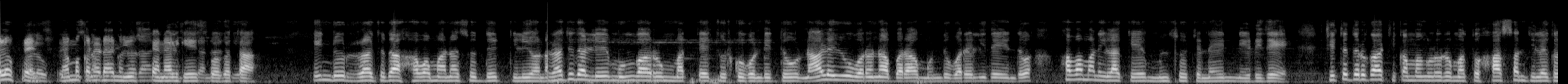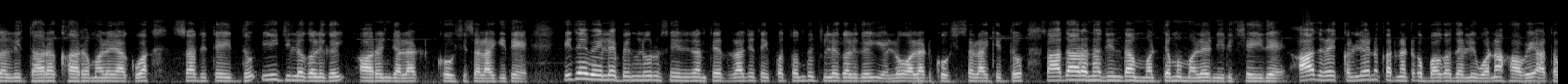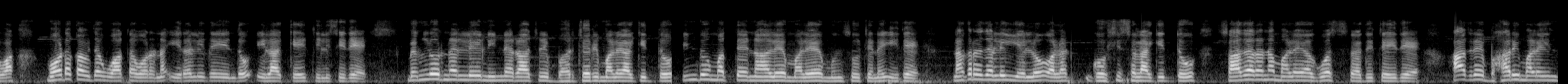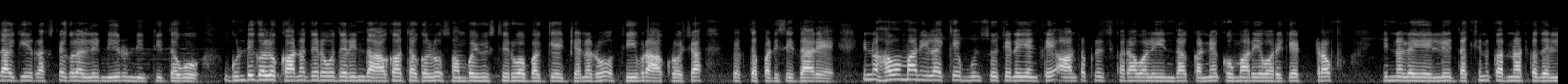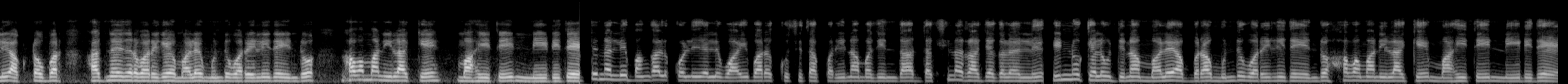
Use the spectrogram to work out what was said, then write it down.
Hello friends ನಮ್ಮ Kannada news ಚಾನೆಲ್ಗೆ ಸ್ವಾಗತ. ಇಂದು ರಾಜ್ಯದ ಹವಾಮಾನ ಸುದ್ದಿ ತಿಳಿಯೋಣ. ರಾಜ್ಯದಲ್ಲಿ ಮುಂಗಾರು ಮತ್ತೆ ಚುರುಕುಗೊಂಡಿದ್ದು, ನಾಳೆಯೂ ವರುಣ ಬರ ಮುಂದುವರೆಯಲಿದೆ ಎಂದು ಹವಾಮಾನ ಇಲಾಖೆ ಮುನ್ಸೂಚನೆ ನೀಡಿದೆ. ಚಿತ್ರದುರ್ಗ, ಚಿಕ್ಕಮಗಳೂರು ಮತ್ತು ಹಾಸನ ಜಿಲ್ಲೆಗಳಲ್ಲಿ ಧಾರಾಕಾರ ಮಳೆಯಾಗುವ ಸಾಧ್ಯತೆ ಇದ್ದು, ಈ ಜಿಲ್ಲೆಗಳಿಗೆ ಆರೆಂಜ್ ಅಲರ್ಟ್ ಘೋಷಿಸಲಾಗಿದೆ. ಇದೇ ವೇಳೆ ಬೆಂಗಳೂರು ಸೇರಿದಂತೆ ರಾಜ್ಯದ ಇಪ್ಪತ್ತೊಂದು ಜಿಲ್ಲೆಗಳಿಗೆ ಯೆಲ್ಲೋ ಅಲರ್ಟ್ ಘೋಷಿಸಲಾಗಿದ್ದು, ಸಾಧಾರಣದಿಂದ ಮಧ್ಯಮ ಮಳೆ ನಿರೀಕ್ಷೆ ಇದೆ. ಆದರೆ ಕಲ್ಯಾಣ ಕರ್ನಾಟಕ ಭಾಗದಲ್ಲಿ ಒಣ ಹವೆ ಅಥವಾ ಮೋಡ ಕವಿದ ವಾತಾವರಣ ಇರಲಿದೆ ಎಂದು ಇಲಾಖೆ ತಿಳಿಸಿದೆ. ಬೆಂಗಳೂರಿನಲ್ಲಿ ನಿನ್ನೆ ರಾತ್ರಿ ಭರ್ಜರಿ ಮಳೆಯಾಗಿದ್ದು ಇಂದು ಮತ್ತೆ ನಾಳೆ ಮಳೆಯ ಮುನ್ಸೂಚನೆ ಇದೆ. ನಗರದಲ್ಲಿ ಯೆಲ್ಲೋ ಅಲರ್ಟ್ ಘೋಷಿಸಲಾಗಿದ್ದು, ಸಾಧಾರಣ ಮಳೆಯಾಗುವ ಸಾಧ್ಯತೆ ಇದೆ. ಆದರೆ ಭಾರಿ ಮಳೆಯಿಂದಾಗಿ ರಸ್ತೆಗಳಲ್ಲಿ ನೀರು ನಿಂತಿದ್ದವು. ಗುಂಡಿಗಳು ಕಾಣದಿರುವುದರಿಂದ ಆಘಾತಗಳು ಸಂಭವಿಸುತ್ತಿರುವ ಬಗ್ಗೆ ಜನರು ತೀವ್ರ ಆಕ್ರೋಶ ವ್ಯಕ್ತಪಡಿಸಿದ್ದಾರೆ. ಇನ್ನು ಹವಾಮಾನ ಇಲಾಖೆ ಮುನ್ಸೂಚನೆಯಂತೆ ಆಂಧ್ರಪ್ರದೇಶ ಕರಾವಳಿಯಿಂದ ಕನ್ಯಾಕುಮಾರಿಯವರೆಗೆ ಟ್ರಫ್ ಹಿನ್ನೆಲೆಯಲ್ಲಿ ದಕ್ಷಿಣ ಕರ್ನಾಟಕದಲ್ಲಿ ಅಕ್ಟೋಬರ್ ಹದಿನೈದರವರೆಗೆ ಮಳೆ ಮುಂದುವರಿಯಲಿದೆ ಎಂದು ಹವಾಮಾನ ಇಲಾಖೆ ಮಾಹಿತಿ ನೀಡಿದೆ. ಒಟ್ಟಿನಲ್ಲಿ ಬಂಗಾಳ ಕೊಲ್ಲಿಯಲ್ಲಿ ವಾಯುಭಾರ ಕುಸಿತ ಪರಿಣಾಮದಿಂದ ದಕ್ಷಿಣ ರಾಜ್ಯಗಳಲ್ಲಿ ಇನ್ನು ಕೆಲವು ದಿನ ಮಳೆ ಅಬ್ಬರ ಮುಂದುವರಿಯಲಿದೆ ಎಂದು ಹವಾಮಾನ ಇಲಾಖೆ ಮಾಹಿತಿ ನೀಡಿದೆ.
